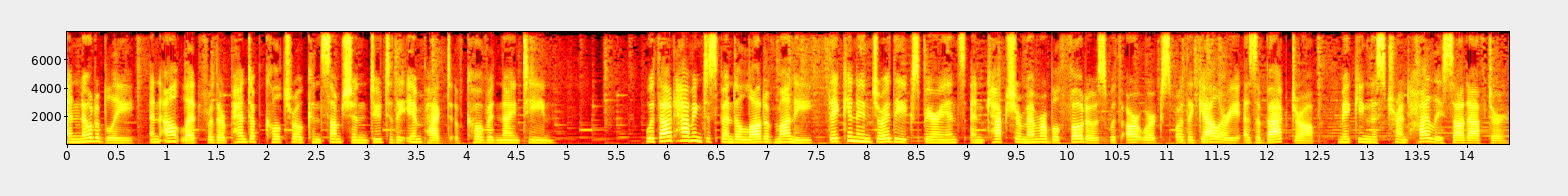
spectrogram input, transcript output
and notably, an outlet for their pent up cultural consumption due to the impact of COVID 19. Without having to spend a lot of money, they can enjoy the experience and capture memorable photos with artworks or the gallery as a backdrop, making this trend highly sought after.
